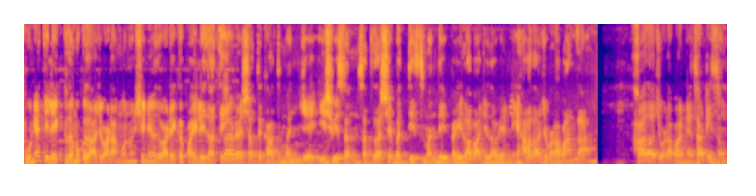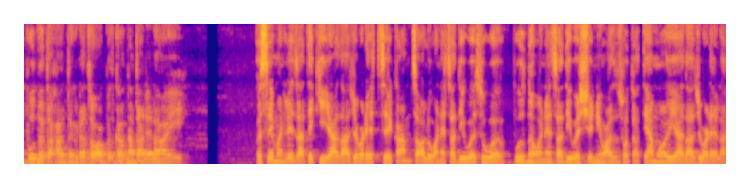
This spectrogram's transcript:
पुण्यातील एक प्रमुख राजवाडा म्हणून शनिवारवाडेकर पाहिले जाते. सतराव्या शतकात म्हणजे इसवी सन सतराशे बत्तीसमध्ये पहिला बाजीराव यांनी हा राजवाडा बांधला. हा राजवाडा बांधण्यासाठी संपूर्णतः दगडाचा वापर करण्यात आलेला आहे. असे म्हणले जाते की या राजवाड्याचे काम चालू होण्याचा दिवस व पूर्ण होण्याचा दिवस शनिवारच होता. त्यामुळे या राजवाड्याला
